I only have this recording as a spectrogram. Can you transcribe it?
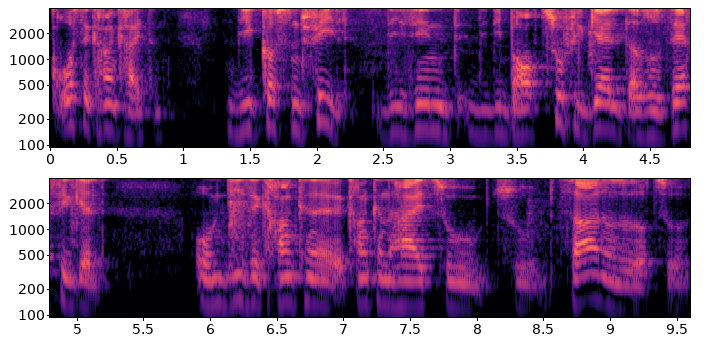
große Krankheiten. Die kosten viel. Die, sind, die, die brauchen zu viel Geld, also sehr viel Geld um diese Kranken Krankheit zu, zu bezahlen oder zu,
